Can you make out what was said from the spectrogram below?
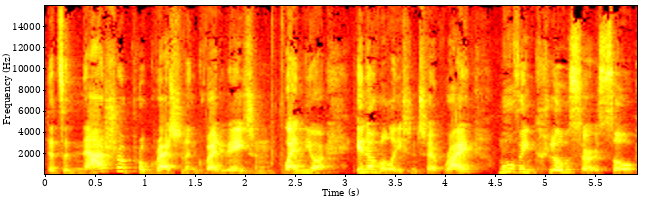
That's a natural progression and graduation when you're in a relationship, right? Moving closer. So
